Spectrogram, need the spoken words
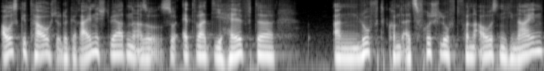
ausgetauscht oder gereinigt werden. Also so etwa die Hälfte an Luft kommt als Frischluft von außen hinein.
